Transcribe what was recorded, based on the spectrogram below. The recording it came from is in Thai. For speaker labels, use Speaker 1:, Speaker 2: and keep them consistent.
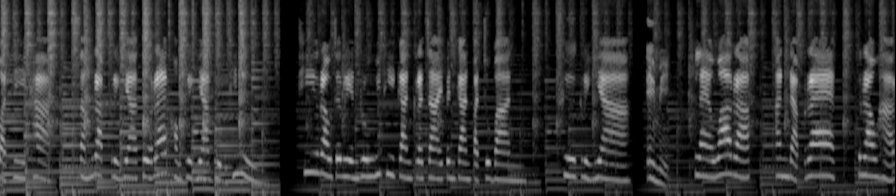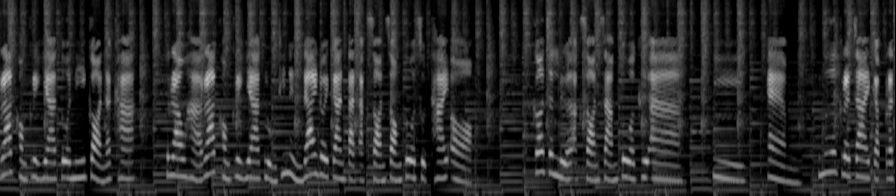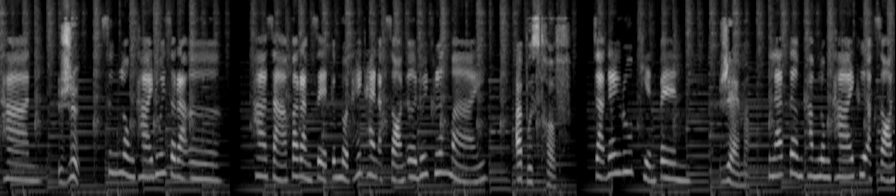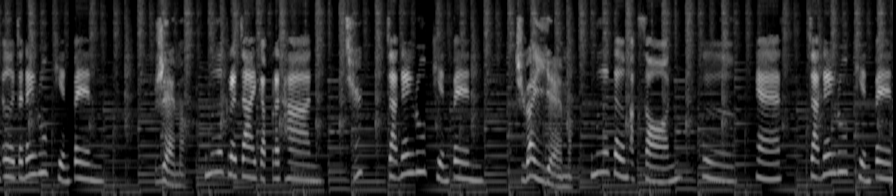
Speaker 1: วัสดีค่ะสำหรับกริยาตัวแรกของกริยากลุ่มที่1ที่เราจะเรียนรู้วิธีการกระจายเป็นการปัจจุบัน คือกริยา
Speaker 2: aimer,
Speaker 1: แปลว่ารัก อันดับแรก เราหารากของกริยาตัวนี้ก่อนนะคะ เราหารากของกริยากลุ่มที่1ได้โดยการตัดอักษร2ตัวสุดท้ายออก ก็จะเหลืออักษร3ตัวคือ r e m เมื่อกระจายกับประธาน
Speaker 2: je,
Speaker 1: ซึ่งลงท้ายด้วยสระเออภาษาฝรั่งเศสกำหนดให้แทนอักษรเออด้วยเครื่องหมาย
Speaker 2: apostrophe,
Speaker 1: จะได้รูปเขียนเป็น
Speaker 2: j'aime,
Speaker 1: และเติมคำลงท้ายคืออักษรเออจะได้รูปเขียนเป็น
Speaker 2: j'aime,
Speaker 1: เมื่อกระจายกับประธาน
Speaker 2: tu,
Speaker 1: จะได้รูปเขียนเป็น
Speaker 2: tu as aime,
Speaker 1: เมื่อเติมอักษรเออ s จะได้รูปเขียนเป็น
